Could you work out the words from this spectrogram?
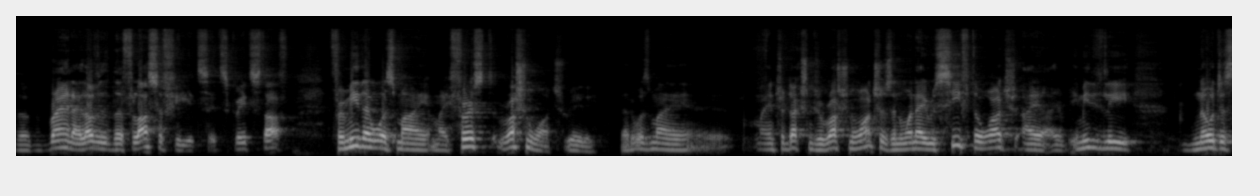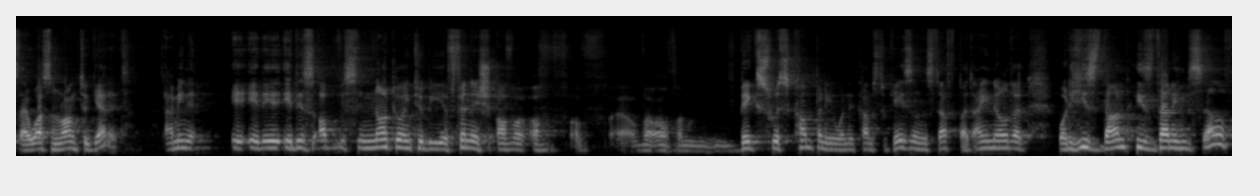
the brand. I love the philosophy. It's it's great stuff. For me, that was my my first Russian watch. Really, that was my uh, my introduction to Russian watches. And when I received the watch, I, I immediately noticed I wasn't wrong to get it. I mean, it, it, it is obviously not going to be a finish of of, of, of, a, of a big Swiss company when it comes to cases and stuff, but I know that what he's done, he's done himself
